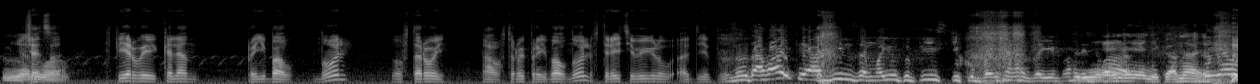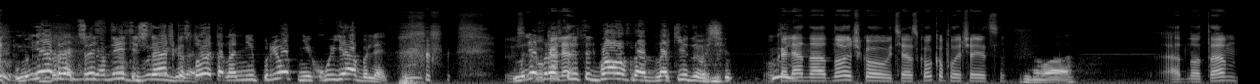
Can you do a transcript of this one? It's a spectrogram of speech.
Получается, два. В первый Колян проебал 0, во второй... А, во второй проебал 0, в третий выиграл 1. Ну давайте один за мою тупистику, бля, заебали два. Не-не-не, не канай. Я- У меня, блядь, Да я 6 мог тысяч тачка стоит, она не прет нихуя, блядь. Мне Коля- 30 баллов надо накидывать. у Коляна одно очко, у тебя сколько получается? Два. Одно там,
